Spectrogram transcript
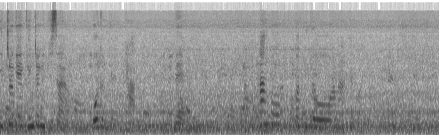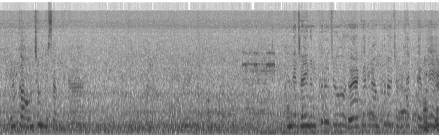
이쪽에 굉장히 비싸요. 모든 게 다. 네. 한국과 비교하면 안 될 것 같아요. 물가 엄청 비쌉니다. 근데 저희는 크루즈, 로얄 캐리비안 크루즈를 Oh, 때문에.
